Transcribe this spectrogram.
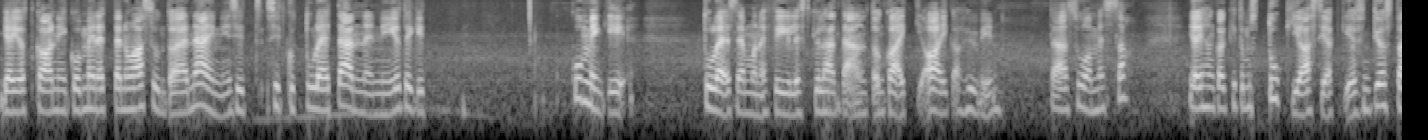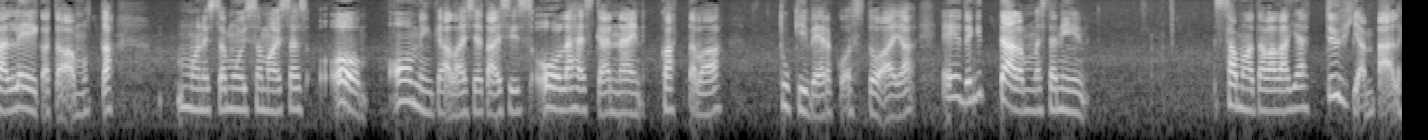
ja jotka on niin kuin menettänyt asuntoja ja näin, niin sitten sit kun tulee tänne, niin jotenkin kumminkin tulee semmoinen fiilis, että kyllähän täällä nyt on kaikki aika hyvin täällä Suomessa. Ja ihan kaikki tämmöiset tukiasiakki, jos nyt jostain leikataan, mutta monissa muissa maissa ei ole, ole minkäänlaisia tai siis ole läheskään näin kattavaa tukiverkostoa. Ja ei jotenkin täällä mun mielestä niin samalla tavalla jää tyhjän päälle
